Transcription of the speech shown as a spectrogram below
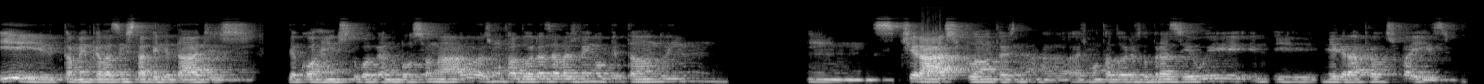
e também pelas instabilidades decorrentes do governo Bolsonaro, as montadoras elas vêm optando em, em tirar as plantas, né, as montadoras do Brasil e, e, e migrar para outros países.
